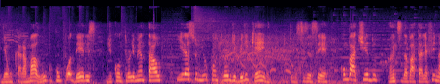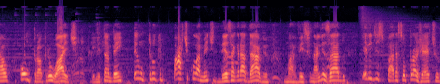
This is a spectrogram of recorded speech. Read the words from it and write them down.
ele é um cara maluco com poderes de controle mental e ele assumiu o controle de Billy Kane, que precisa ser combatido antes da batalha final com o próprio White. Ele também tem um truque particularmente desagradável. Uma vez finalizado, ele dispara seu projétil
